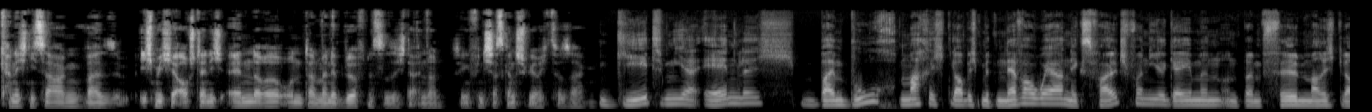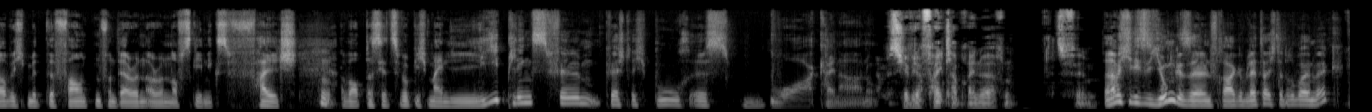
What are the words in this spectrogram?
Kann ich nicht sagen, weil ich mich ja auch ständig ändere und dann meine Bedürfnisse sich da ändern. Deswegen finde ich das ganz schwierig zu sagen. Geht mir ähnlich. Beim Buch mache ich, glaube ich, mit Neverwhere nichts falsch von Neil Gaiman und beim Film mache ich, glaube ich, mit The Fountain von Darren Aronofsky nichts falsch. Hm. Aber ob das jetzt wirklich mein Lieblingsfilm, Querstrich Buch ist, boah, keine Ahnung. Da müsste ich ja wieder Fight Club reinwerfen. Als Film. Dann habe ich hier diese Junggesellenfrage. Blätter ich da drüber hinweg?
